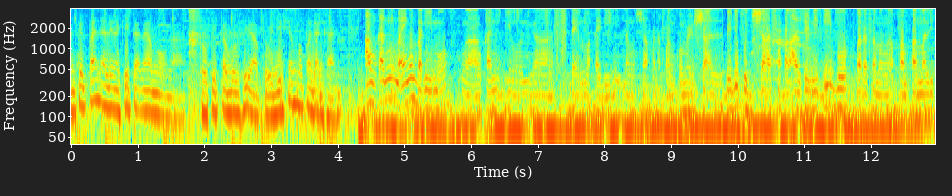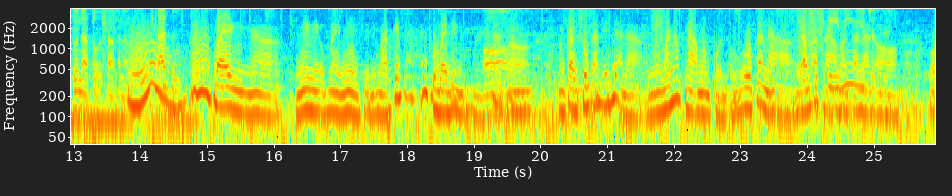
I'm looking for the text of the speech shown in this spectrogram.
Until finally nakita na mo nga profitable siya, pwede siyang mapadaghan. Ang kani maingon ba nimo nga ang kani yun nga sistema kay dili lang siya kana pang commercial. Pwede pud siya sa pang alternatibo para sa mga pampamalito nato sa kanang merkado. I'm not buying uh, many of my needs in the market. I'm providing. Oh. Uh, ang consultant is na manok na amampun. Uka na. uh, lamas na you just- oo. O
